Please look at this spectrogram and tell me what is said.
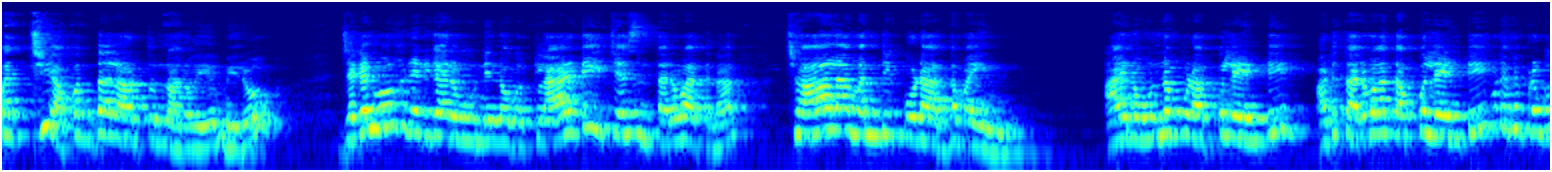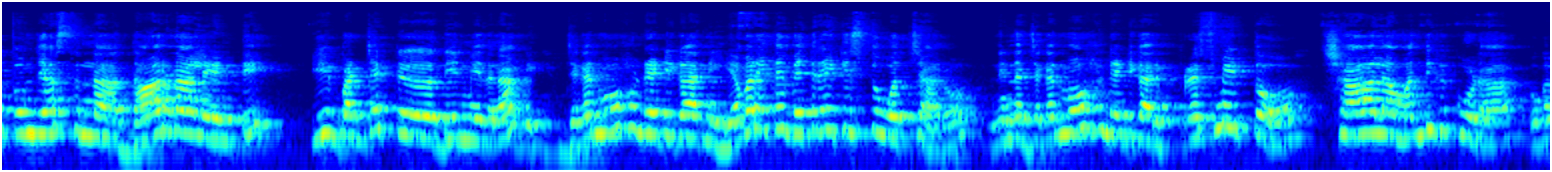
పచ్చి అబద్ధాలు ఆడుతున్నారో ఏ మీరు? జగన్మోహన్ రెడ్డి గారు నిన్న ఒక క్లారిటీ ఇచ్చేసిన తర్వాతన చాలా మందికి కూడా అర్థమైంది. ఆయన ఉన్నప్పుడు అప్పులేంటి? అటు తర్వాత అప్పులేంటి? కూటమి ప్రభుత్వం చేస్తున్న దారుణాలేంటి? ఈ బడ్జెట్ దీని మీదన? జగన్మోహన్ రెడ్డి గారిని ఎవరైతే వ్యతిరేకిస్తూ వచ్చారో నిన్న జగన్మోహన్ రెడ్డి గారి ప్రెస్ మీట్తో చాలా మందికి కూడా ఒక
